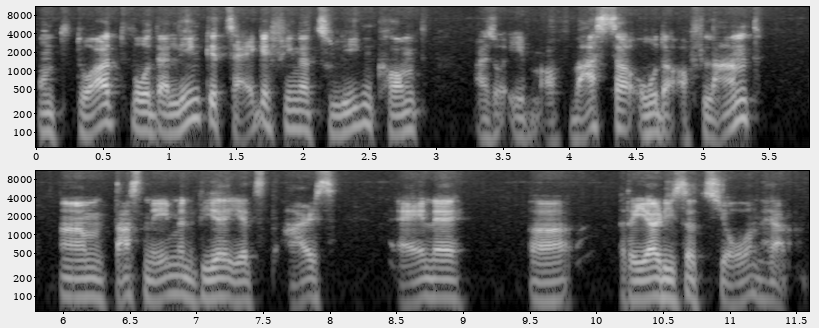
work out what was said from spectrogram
und dort, wo der linke Zeigefinger zu liegen kommt, also eben auf Wasser oder auf Land, ähm, das nehmen wir jetzt als eine Realisation heran.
